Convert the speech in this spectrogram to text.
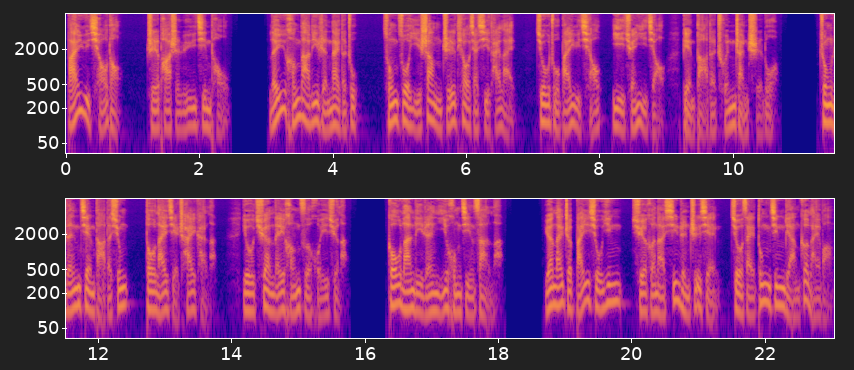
白玉桥道：“只怕是驴金头。”雷横那里忍耐得住，从座椅上直跳下戏台来。揪住白玉桥，一拳一脚，便打得唇战齿落。众人见打得凶，都来解拆开了，又劝雷横子回去了。勾栏里人一哄尽散了。原来这白秀英却和那新任知县就在东京两个来往，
